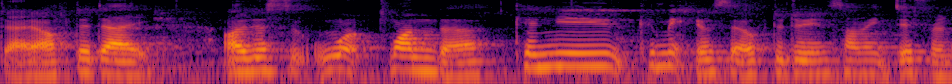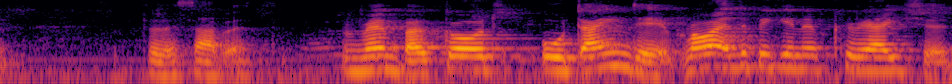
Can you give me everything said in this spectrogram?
day after day? I just w- wonder, can you commit yourself to doing something different for the Sabbath? Remember, God ordained it right at the beginning of creation,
